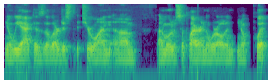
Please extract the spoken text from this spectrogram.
you know, we act as the largest tier one um, automotive supplier in the world and, you know, put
